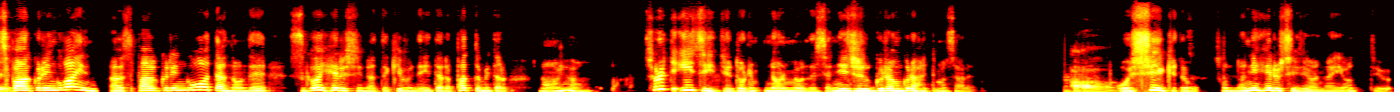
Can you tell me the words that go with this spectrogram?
スパークリングワインあ、スパークリングウォーター飲んで、すごいヘルシーになった気分でいたら、パッと見たら、何よ。それってイージーっていう飲み物ですよ。20グラムぐらい入ってます、あれ。あ美味しいけど、そんなにヘルシーではないよっていう。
